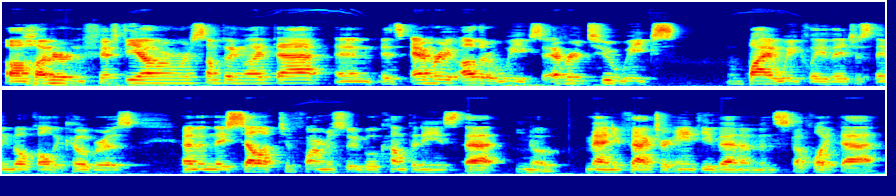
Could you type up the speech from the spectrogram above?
150 of them or something like that, and it's every other week, so every two weeks, bi-weekly, they just they milk all the cobras. And then they sell it to pharmaceutical companies that you know manufacture anti venom and stuff like that.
